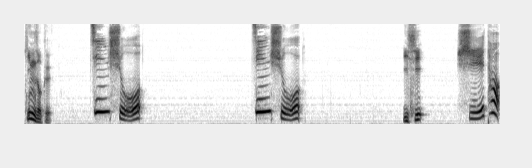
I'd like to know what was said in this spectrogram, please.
金属、金属，金属。石、石头，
